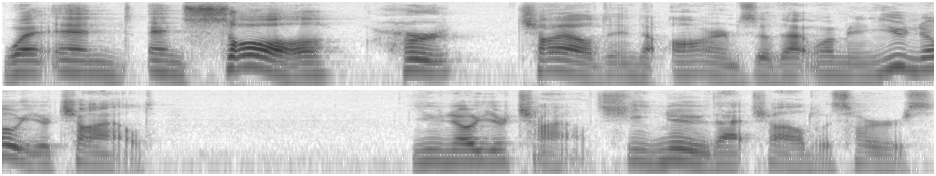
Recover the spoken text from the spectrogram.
and, and saw her child in the arms of that woman. You know your child. You know your child. She knew that child was hers.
